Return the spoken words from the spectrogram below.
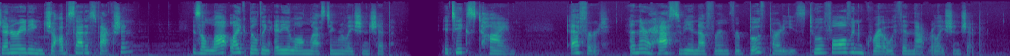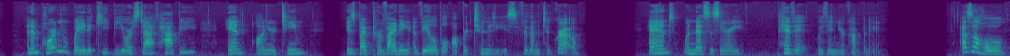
Generating job satisfaction is a lot like building any long lasting relationship. It takes time, effort, and there has to be enough room for both parties to evolve and grow within that relationship. An important way to keep your staff happy and on your team is by providing available opportunities for them to grow, and, when necessary, pivot within your company. As a whole,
